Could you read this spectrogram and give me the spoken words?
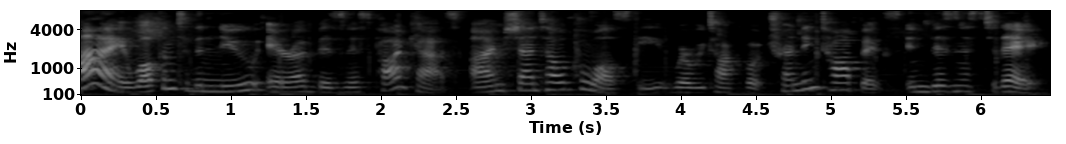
Hi, welcome to the New Era Business Podcast. I'm Chantal Kowalski, where we talk about trending topics in business today.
